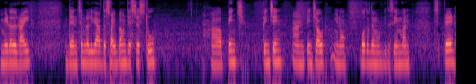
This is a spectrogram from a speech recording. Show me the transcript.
middle right. Then similarly we have the swipe down gestures too. Uh, pinch pinch in and pinch out you know both of them would be the same one spread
